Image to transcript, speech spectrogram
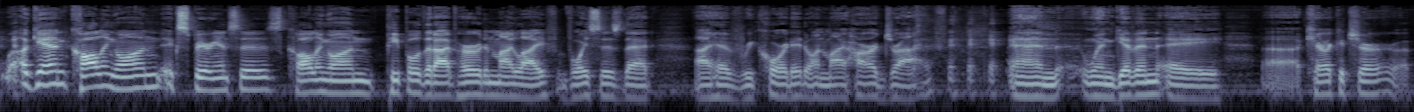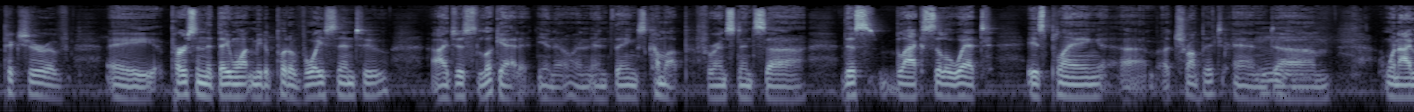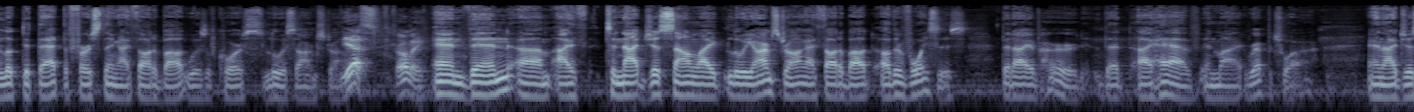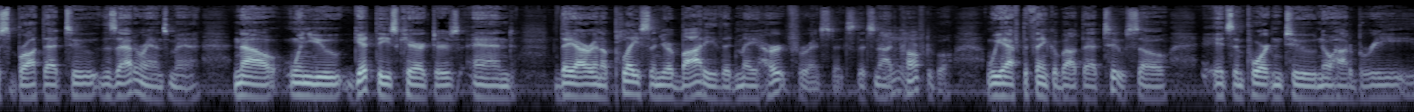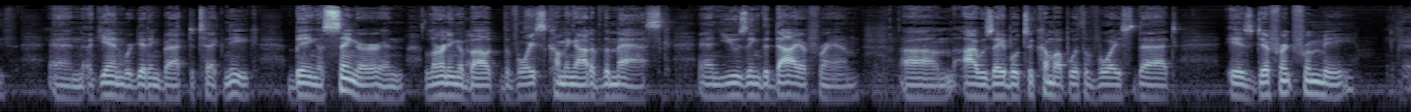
Well, again, calling on experiences, calling on people that I've heard in my life, voices that I have recorded on my hard drive. and when given a uh, caricature, a picture of a person that they want me to put a voice into, I just look at it, you know, and, and things come up. For instance, uh, this black silhouette is playing uh, a trumpet, and um, when I looked at that, the first thing I thought about was, of course, Louis Armstrong. yes, totally. And then um, I, to not just sound like Louis Armstrong, I thought about other voices that I have heard that I have in my repertoire, and I just brought that to the Zatarain's man. Now, when you get these characters and they are in a place in your body that may hurt, for instance, that's not comfortable, we have to think about that too. So it's important to know how to breathe. And again, we're getting back to technique. Being a singer and learning about the voice coming out of the mask and using the diaphragm, um, I was able to come up with a voice that is different from me.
